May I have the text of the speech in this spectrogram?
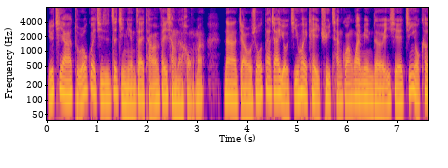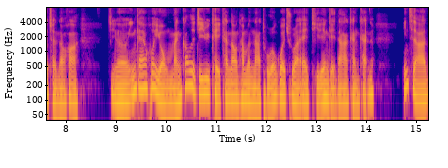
尤其啊，土肉桂其实这几年在台湾非常的红嘛。那假如说大家有机会可以去参观外面的一些精油课程的话，呃，应该会有蛮高的几率可以看到他们拿土肉桂出来，哎，提炼给大家看看的。因此啊，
